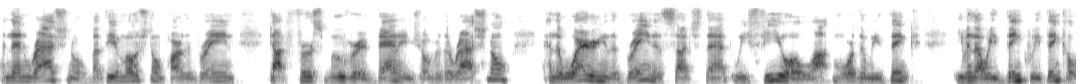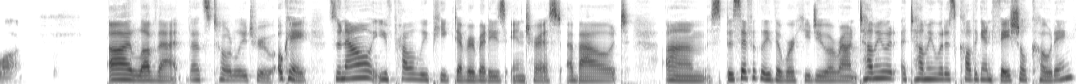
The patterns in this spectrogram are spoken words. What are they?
and then rational. But the emotional part of the brain got first mover advantage over the rational. And the wiring of the brain is such that we feel a lot more than we think even though we think we think a lot. I love that. That's totally true. Okay, so now you've probably piqued everybody's interest about um, specifically the work you do around. Tell me what. Tell me what it's called again. Facial coding.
